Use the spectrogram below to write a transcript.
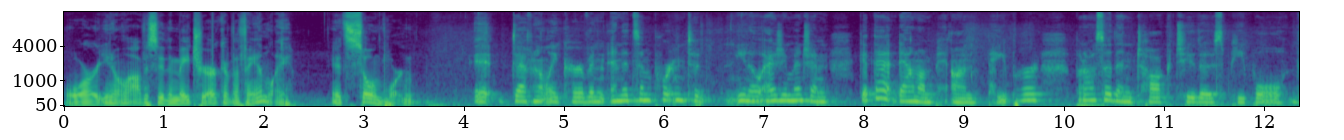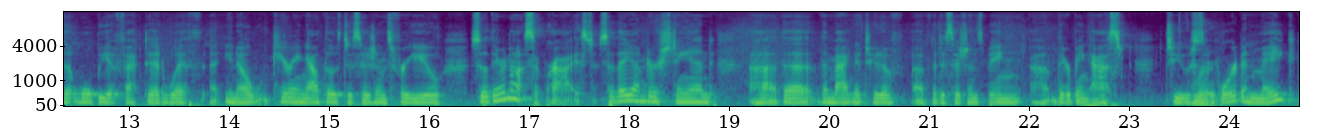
or you know obviously the matriarch of a family. It's so important it definitely curve, and, and it's important to, you know, as you mentioned, get that down on on paper, but also then talk to those people that will be affected with, uh, you know, carrying out those decisions for you, so they're not surprised, so they understand uh, the the magnitude of, of the decisions being uh, they're being asked to support right. and make,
